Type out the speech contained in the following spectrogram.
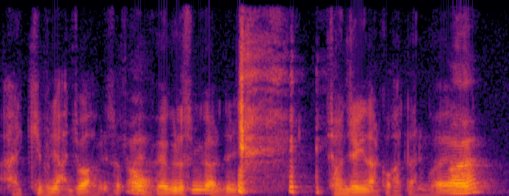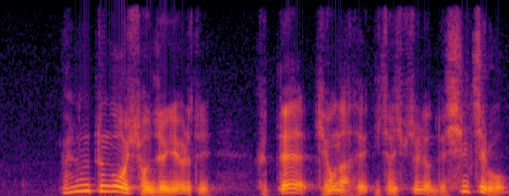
아, 기분이 안 좋아. 그래서 어. 왜, 왜 그렇습니까? 그랬더니 전쟁이 날 것 같다는 거예요. 네? 왜 뜬금없이 전쟁이에요? 그랬더니 그때 기억나세요? 2017년도에 실제로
